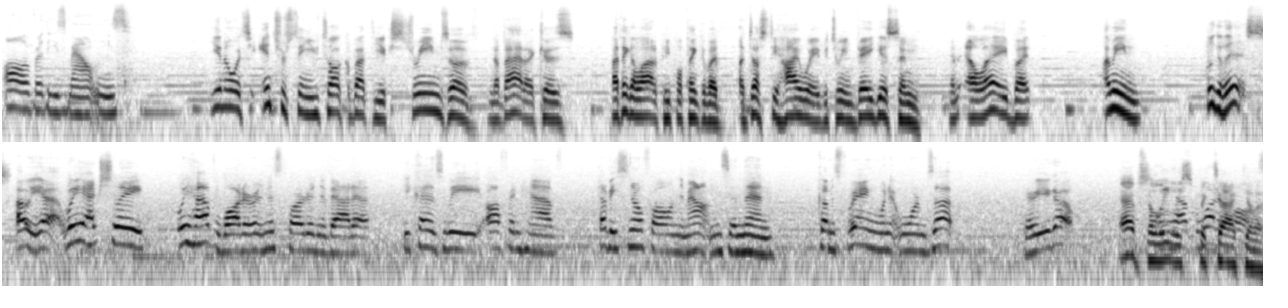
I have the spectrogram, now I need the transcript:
all over these mountains. You know, it's interesting you talk about the extremes of Nevada because I think a lot of people think of a, a, dusty highway between Vegas and, and LA, but I mean, look at this. Oh yeah, we actually, we have water in this part of Nevada because we often have heavy snowfall in the mountains and then come spring when it warms up, there you go. Absolutely spectacular.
